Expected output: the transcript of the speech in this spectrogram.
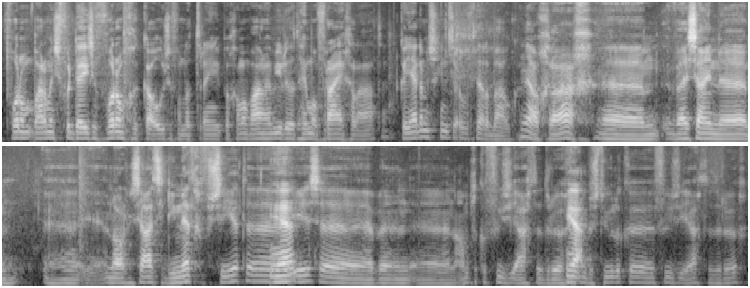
vorm, waarom is voor deze vorm gekozen van dat traineeprogramma? Waarom hebben jullie dat helemaal vrijgelaten? Kun jij daar misschien iets over vertellen, Bouke? Nou, graag. Ehm, wij zijn eh, een organisatie die net gefuseerd eh, Ja. is. Eh, We hebben een, eh, een ambtelijke fusie achter de rug Ja. en een bestuurlijke fusie achter de rug.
